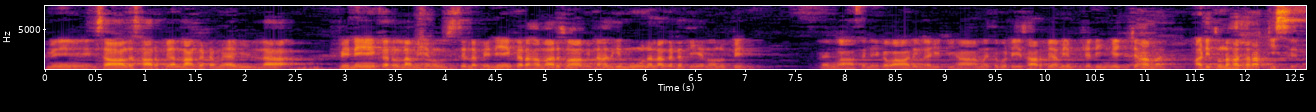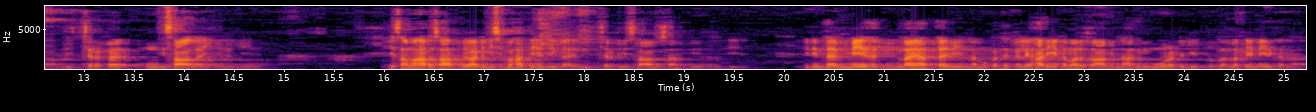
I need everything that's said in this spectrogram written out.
මේ විශාල සර්පයා ළඟටම ඇවිල්ලා පෙනේ කරලා මෙහෙම උස්සලා පෙනේ කරාම අර ස්වාමීන් වහන්සේගේ මූණ ළඟට තියෙනවලු පෙනේ. දැන් වාසනයක වාඩිලා හිටියාම එතකොට මේ සර්පයා මෙහෙම කෙලින් වෙච්චාම අඩි 3-4ක් ඉස්සෙනවා. එච්චරට උන් විශාලයි කියලා කියනවා. ඒ සමහර සර්පය අඩි 25 30 දිගයි. මෙච්චරට විශාල සර්පයකට තියෙනවා. ඉතින් දැන් මේ ණයත් ඇවිල්ලා මොකද කළේ? හරියටම අර ස්වාමීන් වහන්සේගේ මූණට කිට්ටු කරලා පෙනේ කළා.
